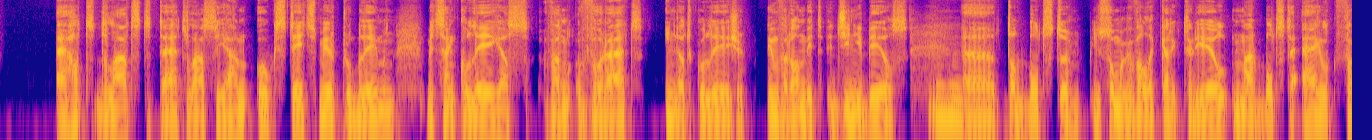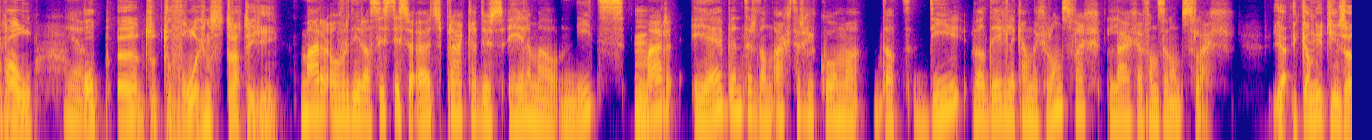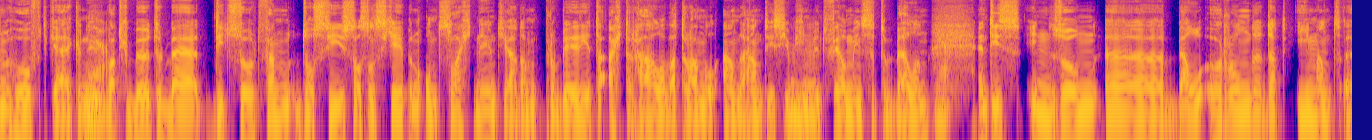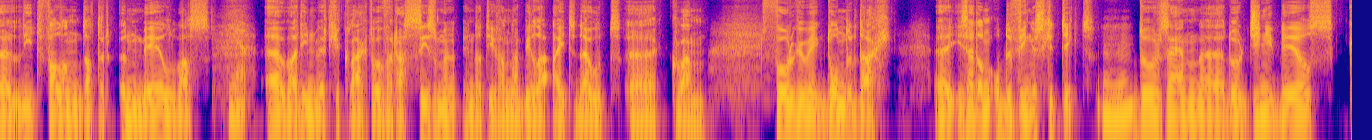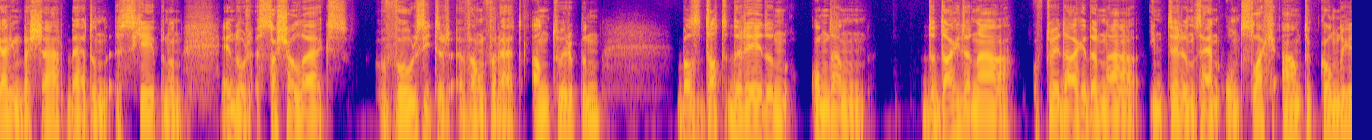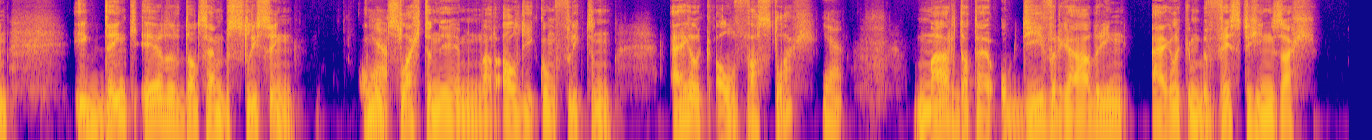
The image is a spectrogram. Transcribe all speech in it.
hij had de laatste tijd, de laatste jaren, ook steeds meer problemen met zijn collega's van vooruit in dat college. En vooral met Ginny Beels. Mm -hmm. uh, dat botste in sommige gevallen karakterieel, maar botste eigenlijk vooral ja. op uh, de te volgen strategie. Maar over die racistische uitspraken dus helemaal niets. Mm. Maar jij bent er dan achter gekomen dat die wel degelijk aan de grondslag lagen van zijn ontslag. Ja, ik kan niet in zijn hoofd kijken. Nu, ja. Wat gebeurt er bij dit soort van dossiers als een scheep een ontslag neemt? Ja, dan probeer je te achterhalen wat er allemaal aan de hand is. Je begint mm -hmm. met veel mensen te bellen. Ja. En het is in zo'n uh, belronde dat iemand uh, liet vallen dat er een mail was ja. uh, waarin werd geklaagd over racisme en dat die van Nabila Ait Daoud kwam. Vorige week donderdag is hij dan op de vingers getikt mm -hmm. door, zijn, uh, door Ginny Beels, Karim Bashar, beiden schepenen, en door Sacha Luiks, voorzitter van Vooruit Antwerpen. Was dat de reden om dan de dag daarna, of twee dagen daarna, intern zijn ontslag aan te kondigen? Ik denk eerder dat zijn beslissing om Ja. ontslag te nemen naar al die conflicten eigenlijk al vast lag. Ja. Maar dat hij op die vergadering eigenlijk een bevestiging zag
